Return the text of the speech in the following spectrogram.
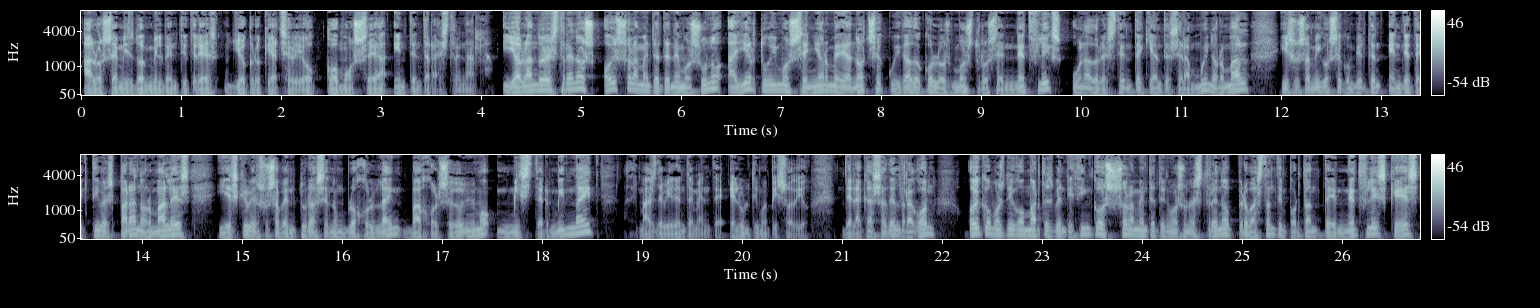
a los semis 2023, yo creo que HBO, como sea, intentará estrenarla. Y hablando de estrenos, hoy solamente tenemos uno, ayer tuvimos Señor Medianoche, cuidado con los monstruos en Netflix, un adolescente que antes era muy normal y sus amigos se convierten en detectives paranormales y escriben sus aventuras en un blog online bajo el seudónimo Mr. Midnight, además de evidentemente el último episodio de La Casa del Dragón. Hoy, como os digo, martes 25, solamente tenemos un estreno, pero bastante importante en Netflix, que es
